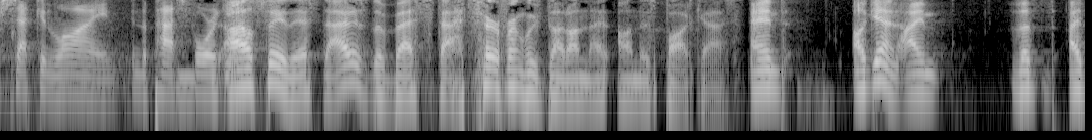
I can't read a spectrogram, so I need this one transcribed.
second line in the past four games. I'll say this: that is the best stat surfing we've done on that on this podcast. And again, I'm the I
